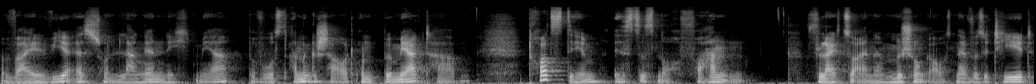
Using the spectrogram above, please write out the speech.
weil wir es schon lange nicht mehr bewusst angeschaut und bemerkt haben. Trotzdem ist es noch vorhanden. Vielleicht so eine Mischung aus Nervosität,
